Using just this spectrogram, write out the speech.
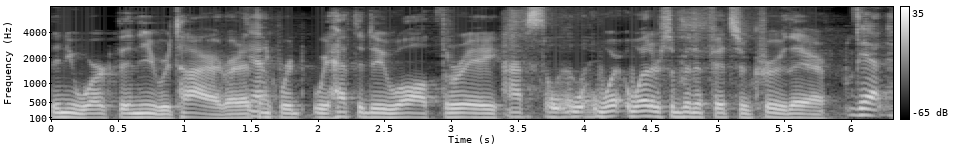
then you worked, then you retired, right? I think we we have to do all three. Absolutely. W- what are some benefits of crew there? Yeah.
